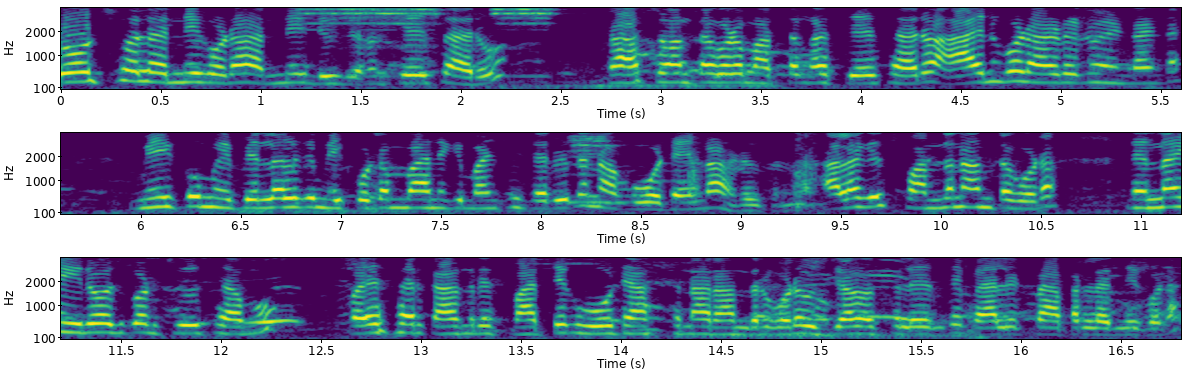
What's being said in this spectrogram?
రోడ్ షోలు అన్నీ కూడా అన్ని చేశారు. రాష్ట్రం అంతా కూడా మొత్తంగా చేశారు. ఆయన కూడా అడగడం ఏంటంటే మీకు మీ పిల్లలకి మీ కుటుంబానికి మంచి జరిగితే నాకు ఓటైనా అడుగుతున్నాను అలాగే స్పందన అంతా కూడా నిన్న ఈ రోజు కూడా చూసాము. వైఎస్ఆర్ కాంగ్రెస్ పార్టీకి ఓటేస్తున్నారు. అందరూ కూడా ఉద్యోగస్తులు ఏంటి బ్యాలెట్ పేపర్లు అన్నీ కూడా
